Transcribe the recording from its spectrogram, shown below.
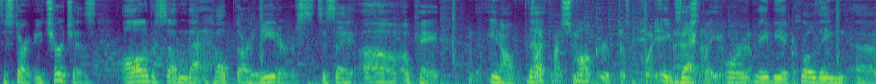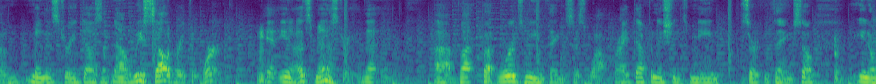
to start new churches. All of a sudden that helped our leaders to say, oh, okay, you know, It's that like my small group doesn't quite exactly, or maybe a clothing um, ministry doesn't. Now we celebrate the work, Hmm. and, you know, it's ministry. That, uh, but but words mean things as well, right? Definitions mean certain things. So, you know,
